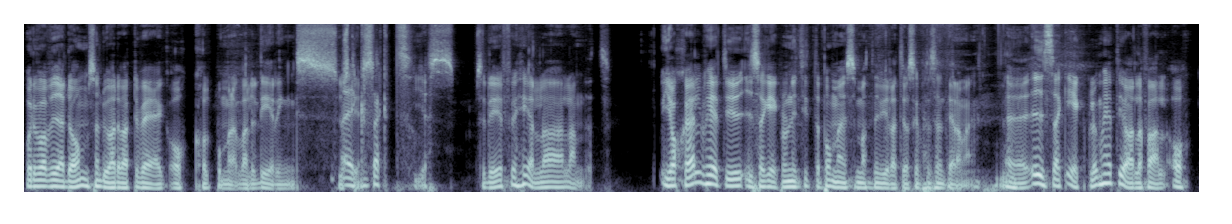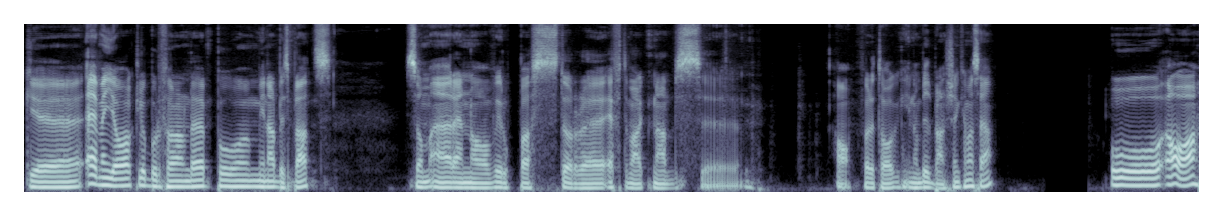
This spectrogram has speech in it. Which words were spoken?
Och det var via dem som du hade varit iväg och hållit på med valideringssystem? Exakt. Yes. Så det är för hela landet. Jag själv heter ju Isak Ekblom. Ni tittar på mig som att ni vill att jag ska presentera mig. Eh, Isak Ekblom heter jag i alla fall och eh, även jag klubbordförande på min arbetsplats som är en av Europas större eftermarknads eh, ja, företag inom bilbranschen kan man säga. Och ja,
